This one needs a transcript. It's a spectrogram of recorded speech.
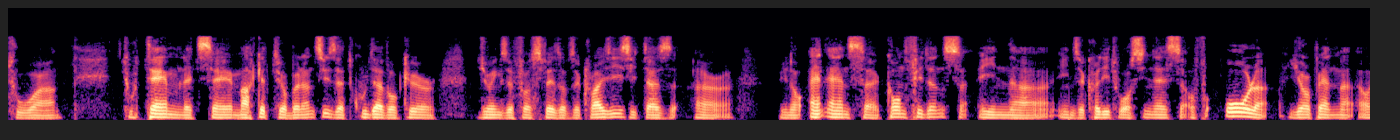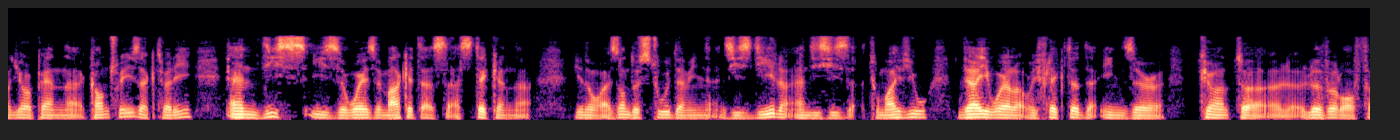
to uh, to tame, let's say, market turbulences that could have occurred during the first phase of the crisis. It has uh, you know, enhance uh, confidence in uh, in the creditworthiness of all European or European uh, countries actually, and this is the way the market has has taken, you know, has understood. I mean, this deal, and this is, to my view, very well reflected in the current level of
